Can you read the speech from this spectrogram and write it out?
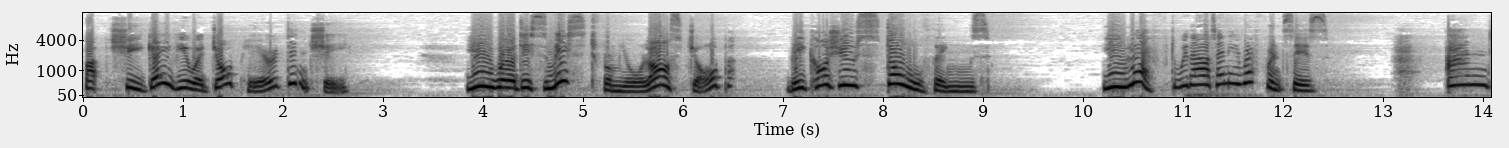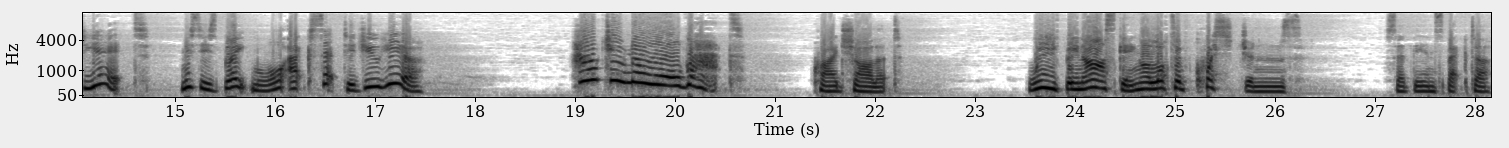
But she gave you a job here, didn't she? You were dismissed from your last job because you stole things. You left without any references. And yet, Mrs. Blakemore accepted you here. How do you know all that? cried Charlotte. We've been asking a lot of questions, said the inspector.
